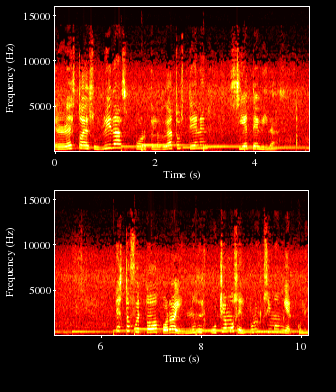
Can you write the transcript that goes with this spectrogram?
el resto de sus vidas porque los gatos tienen siete vidas. Esto fue todo por hoy. Nos escuchamos el próximo miércoles.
